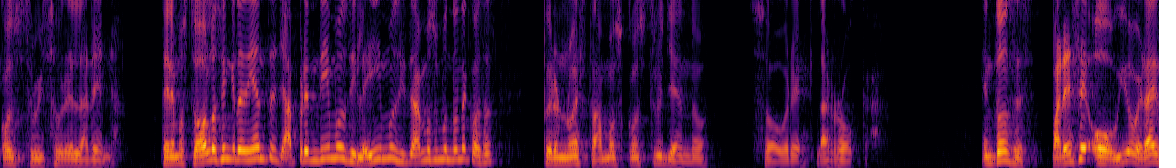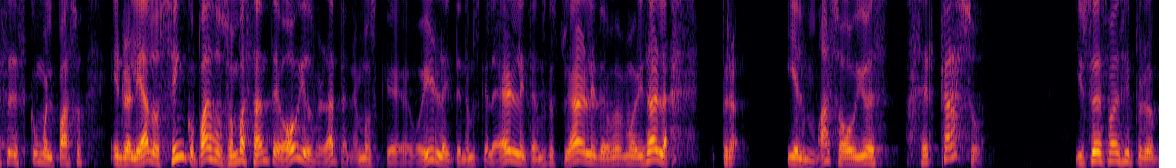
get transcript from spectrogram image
construir sobre la arena. Tenemos todos los ingredientes, ya aprendimos y leímos y sabemos un montón de cosas, pero no estamos construyendo sobre la roca. Entonces, parece obvio, ¿verdad? Es, es, como el paso. En realidad, los cinco pasos son bastante obvios, ¿verdad? Tenemos que oírla y tenemos que leerla y tenemos que estudiarla y tenemos que memorizarla. Pero y el más obvio es hacer caso. Y ustedes van a decir, pero,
